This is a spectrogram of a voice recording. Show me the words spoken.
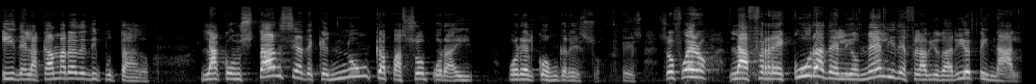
y de la Cámara de Diputados la constancia de que nunca pasó por ahí, por el Congreso. Eso, fueron la frecura de Leonel y de Flavio Darío Espinal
